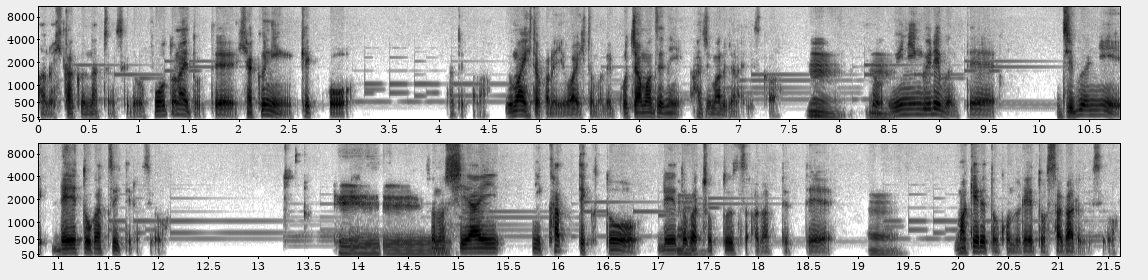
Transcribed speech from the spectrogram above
あの比較になっちゃうんですけど、フォートナイトって100人結構、なんていうかな、上手い人から弱い人までごちゃ混ぜに始まるじゃないですか。うん。でもウィニングイレブンって、自分にレートがついてるんですよ。へえ。その試合に勝っていくと、レートがちょっとずつ上がってって、うん。負けると今度レート下がるんですよ。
